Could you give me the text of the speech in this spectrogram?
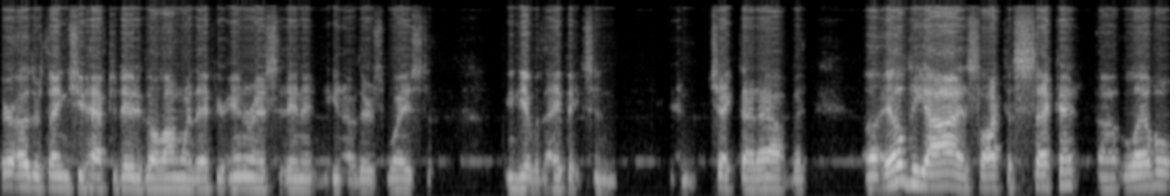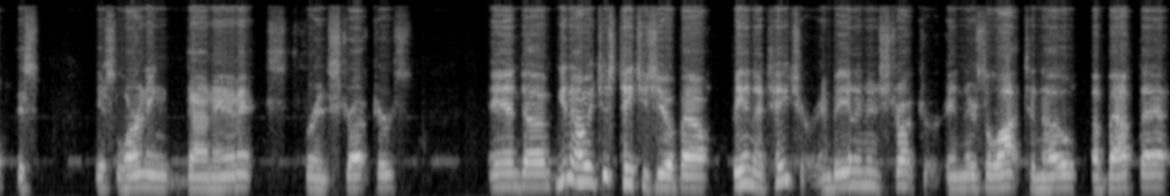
there are other things you have to do to go along with it. If you're interested in it, you know, there's ways to you can get with APICS and and check that out. But uh, LDI is like the second uh, level. It's it's learning dynamics for instructors, and um, you know, it just teaches you about being a teacher and being an instructor. And there's a lot to know about that.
